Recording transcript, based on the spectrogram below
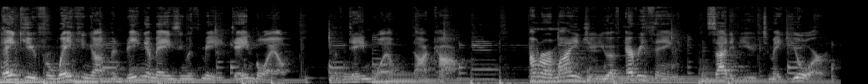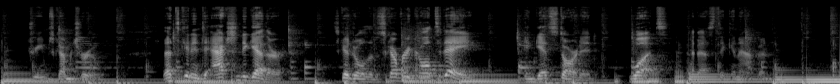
Thank you for waking up and being amazing with me, Dane Boyle of DaneBoyle.com. I want to remind you, you have everything inside of you to make your dreams come true. Let's get into action together. Schedule the discovery call today and get started. What's the best that can happen?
